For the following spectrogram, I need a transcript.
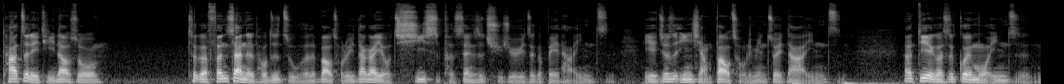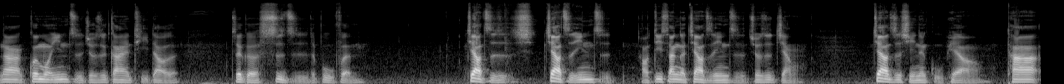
他这里提到说。这个分散的投资组合的报酬率大概有七十 percent 是取决于这个贝塔因子，也就是影响报酬里面最大的因子。那第二个是规模因子，那规模因子就是刚才提到的这个市值的部分。价值价值因子，好，第三个价值因子就是讲价值型的股票，它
